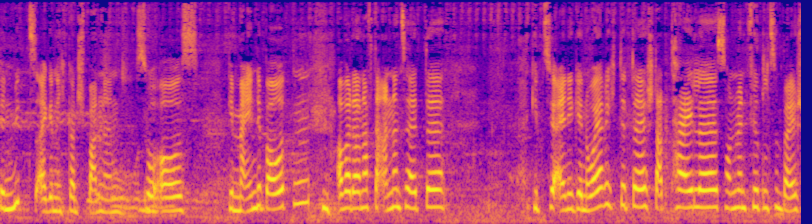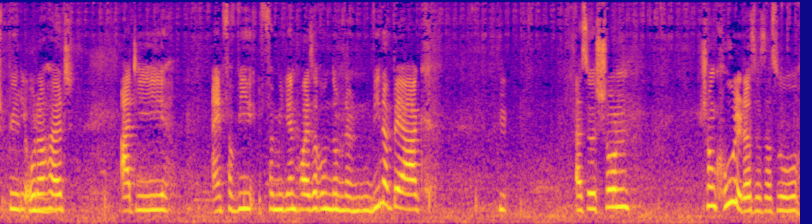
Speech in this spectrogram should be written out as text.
den Mix eigentlich ganz spannend. So aus Gemeindebauten, aber dann auf der anderen Seite gibt es ja einige neu errichtete Stadtteile, Sonnenviertel zum Beispiel, oder Mhm. halt auch die Einfamilienhäuser rund um den Wienerberg. Also schon, schon cool, dass es also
